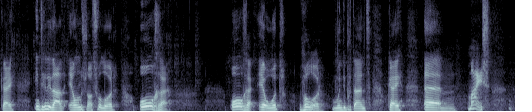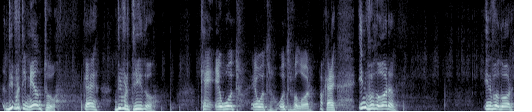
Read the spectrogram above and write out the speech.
Okay? Integridade é um dos nossos valores. Honra. Honra é outro valor muito importante, ok? Um, mais, divertimento, ok? Divertido, ok? É outro, é outro, outro valor, ok? Inovador. Inovador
